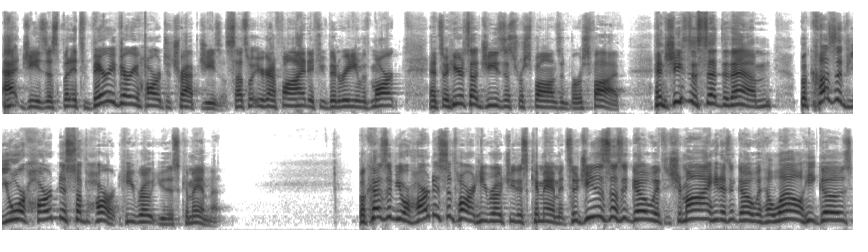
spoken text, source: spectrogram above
at Jesus. But it's very, very hard to trap Jesus. That's what you're going to find if you've been reading with Mark. And so here's how Jesus responds in verse 5. And Jesus said to them, Because of your hardness of heart, he wrote you this commandment. Because of your hardness of heart, he wrote you this commandment. So Jesus doesn't go with Shammai, he doesn't go with Hillel, he goes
